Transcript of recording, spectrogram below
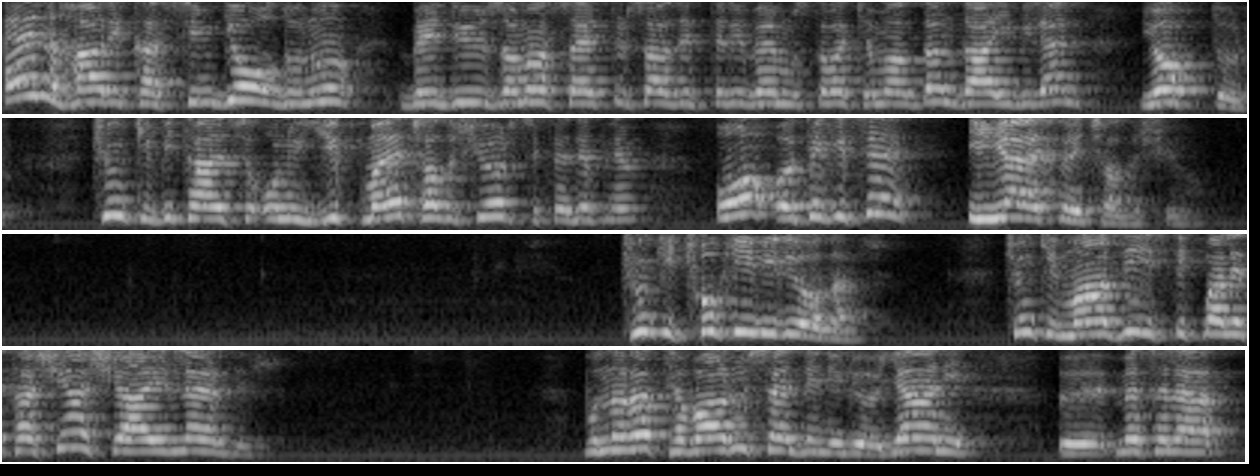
en harika simge olduğunu Bediüzzaman Said Nursi Hazretleri ve Mustafa Kemal'dan daha iyi bilen yoktur. Çünkü bir tanesi onu yıkmaya çalışıyor, hedefle. O ötekisi ihya etmeye çalışıyor. Çünkü çok iyi biliyorlar. Çünkü mazi istikbale taşıyan şairlerdir. Bunlara tevarüsen deniliyor. Yani e, mesela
